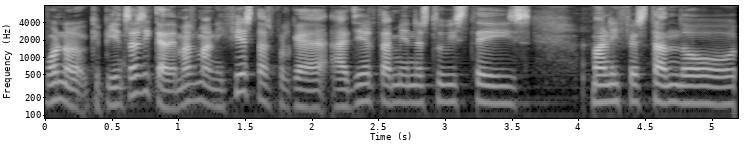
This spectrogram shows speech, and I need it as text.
Bueno, que piensas y que además manifiestas, porque ayer también estuvisteis manifestando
